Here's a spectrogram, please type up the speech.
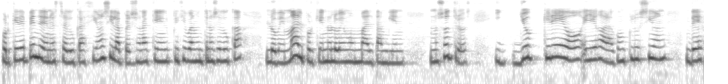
por qué depende de nuestra educación si la persona que principalmente nos educa lo ve mal, porque no lo vemos mal también nosotros. Y yo creo, he llegado a la conclusión de,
